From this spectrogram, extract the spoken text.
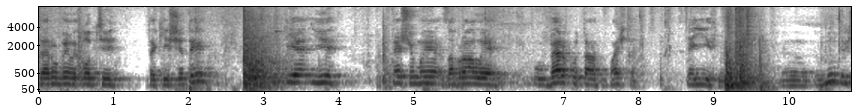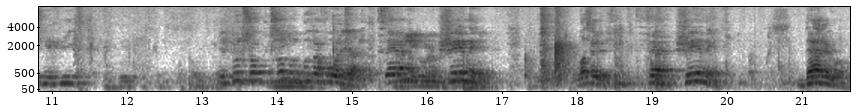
це робили хлопці такі щити. Тут є і те, що ми забрали у Беркута, бачите, це їхнє. Е, Внутрішніх військ. І тут що, що тут бутафорія? Це шини. Васильович, це шини, дерево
